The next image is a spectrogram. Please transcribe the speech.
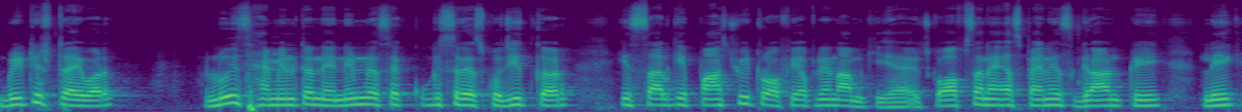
ब्रिटिश ड्राइवर लुइस हैमिल्टन ने निम्न से किस रेस को जीतकर इस साल की पांचवी ट्रॉफी अपने नाम की है। इसको ऑप्शन है Spanish Grand Prix league,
